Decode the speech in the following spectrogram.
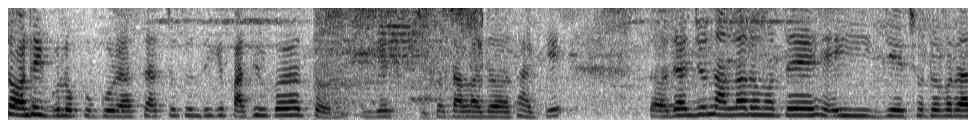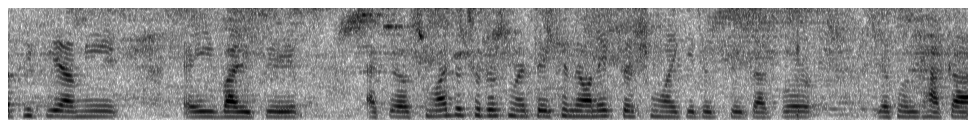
তো অনেকগুলো কুকুর আছে, আর চতুর্দিকে পাঁচিল করা তো গেট তো তালা দেওয়া থাকে। তো যার জন্য আল্লাহর মতে এই যে ছোটোবেলা থেকে আমি এই বাড়িতে একটা সময়, তো ছোটো সময় তো এখানে অনেকটা সময় কেটেছি। তারপর যখন ঢাকা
